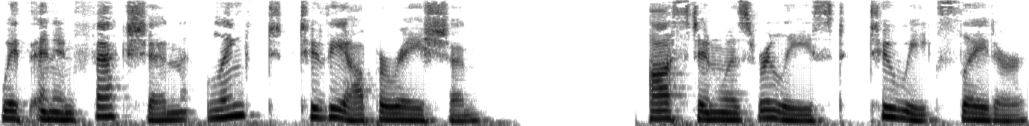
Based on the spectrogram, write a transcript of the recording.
with an infection linked to the operation. Austin was released two weeks later.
